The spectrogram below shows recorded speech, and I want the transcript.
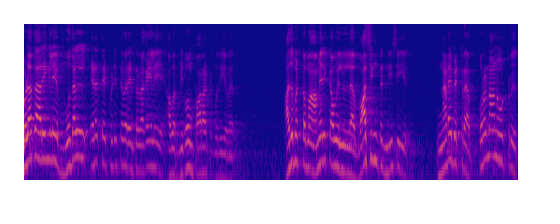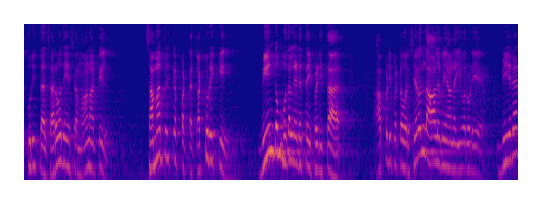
உலக அரங்கிலே முதல் இடத்தை பிடித்தவர் என்ற வகையிலே அவர் மிகவும் பாராட்டுக்குரியவர். அது மட்டுமா அமெரிக்காவில் உள்ள வாஷிங்டன் டிசியில் நடைபெற்ற புறநானூற்று குறித்த சர்வதேச மாநாட்டில் சமர்ப்பிக்கப்பட்ட கட்டுரைக்கு மீண்டும் முதல் இடத்தை பிடித்தார். அப்படிப்பட்ட ஒரு சிறந்த ஆளுமையான இவருடைய வீர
